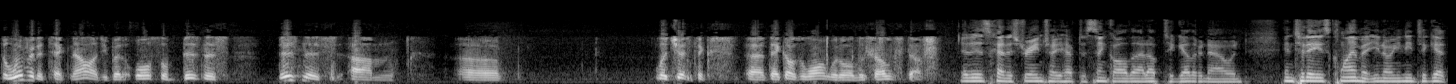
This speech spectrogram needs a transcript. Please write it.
deliver the technology, but also business business um, uh, logistics uh, that goes along with all this other stuff. It is kind of strange how you have to sync all that up together now. And in today's climate, you know, you need to get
